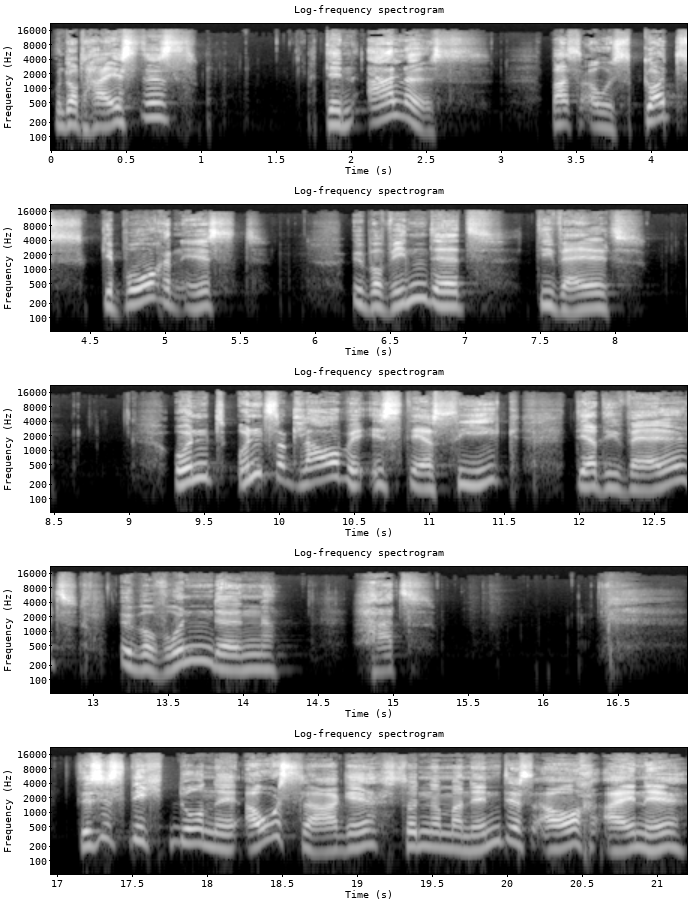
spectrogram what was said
Und dort heißt es, denn alles, was aus Gott geboren ist, überwindet die Welt. Und unser Glaube ist der Sieg, der die Welt überwunden hat. Das ist nicht nur eine Aussage, sondern man nennt es auch eine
